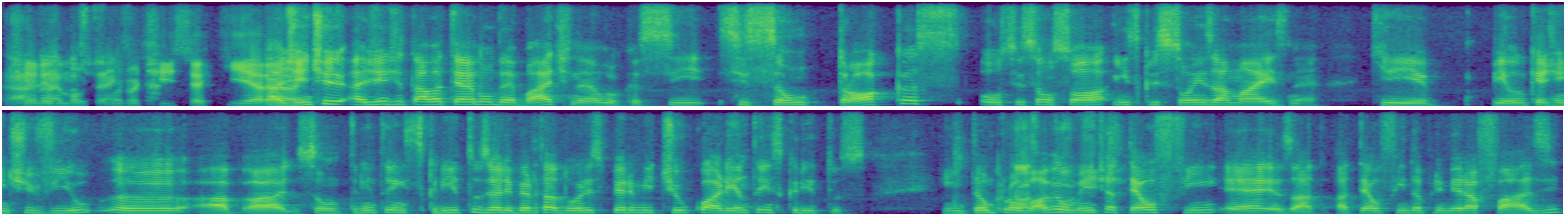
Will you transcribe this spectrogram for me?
Ah, Tinha é lido uma bastante. última notícia que era. A gente, a gente tava até num debate, né, Lucas, se, se são trocas ou se são só inscrições a mais, né? Que, pelo que a gente viu, ah, a- a- são 30 inscritos e a Libertadores permitiu 40 inscritos. Então, provavelmente até o fim, é, exato, até o fim da primeira fase,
